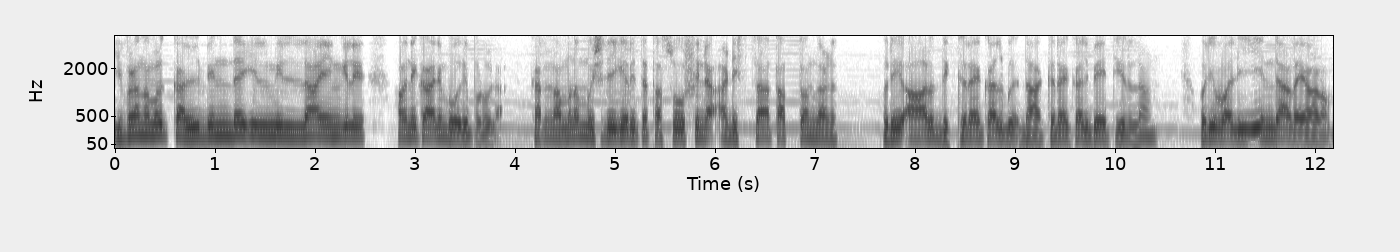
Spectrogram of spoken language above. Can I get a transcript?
ഇവിടെ നമ്മൾ കൽബിന്റെ ഇൽമില്ല എങ്കിൽ അവന് കാര്യം ബോധ്യപ്പെടൂല. കാരണം നമ്മൾ വിശദീകരിച്ച തസൂഫിന്റെ അടിസ്ഥാന തത്വം എന്താണ്? ഒരു ആൾ ദിക്കറെ കൽബ് ദാക്കറെ കൽബ് എത്തിയിട്ടുള്ളതാണ് ഒരു വലിയ അടയാളം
